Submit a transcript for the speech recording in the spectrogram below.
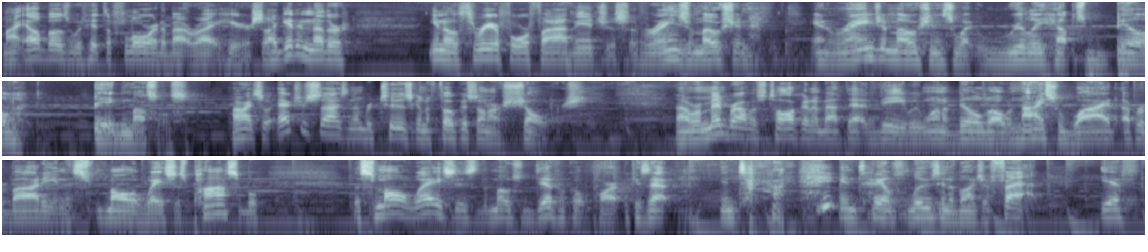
my elbows would hit the floor at about right here. So I get another, you know, three or four or five inches of range of motion. And range of motion is what really helps build big muscles. All right, so exercise number two is gonna focus on our shoulders. Now remember I was talking about that V. We wanna build a nice wide upper body and as small a waist as possible. The small waist is the most difficult part because that entails losing a bunch of fat if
